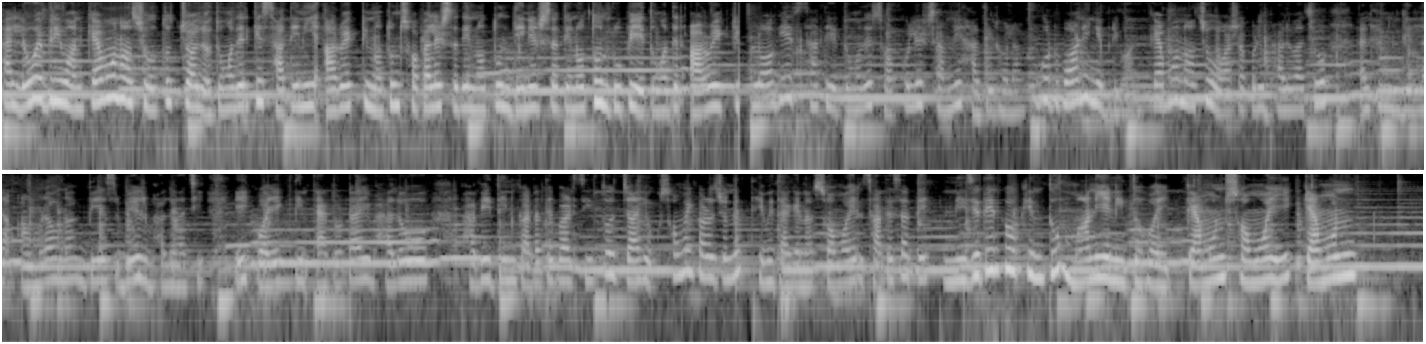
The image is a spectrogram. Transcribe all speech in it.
Hello everyone কেমন আছো? তো চলো, তোমাদেরকে সাথে নিয়ে আরও একটি নতুন সকালের সাথে, নতুন দিনের সাথে, নতুন রূপে তোমাদের আরও একটি ব্লগের সাথে তোমাদের সকলের সামনে হাজির হলাম। গুড মর্নিং এভরিওয়ান কেমন আছো? আশা করি ভালো আছো। আলহামদুলিল্লাহ, আমরাও না বেশ বেশ ভালো আছি। এই কয়েকদিন এতটাই ভালোভাবে দিন কাটাতে পারছি। তো যাই হোক, সময় কারোর জন্য থেমে থাকে না। সময়ের সাথে সাথে নিজেদেরকেও কিন্তু মানিয়ে নিতে হয়। কেমন সময়ে, কেমন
